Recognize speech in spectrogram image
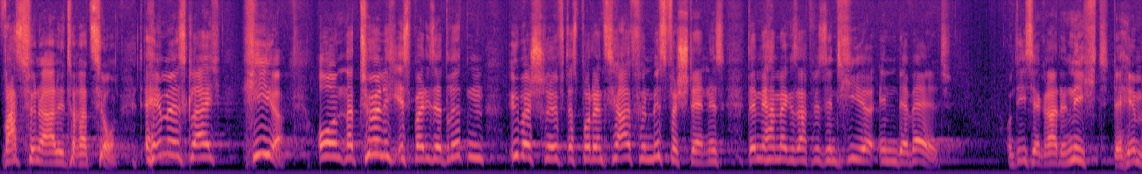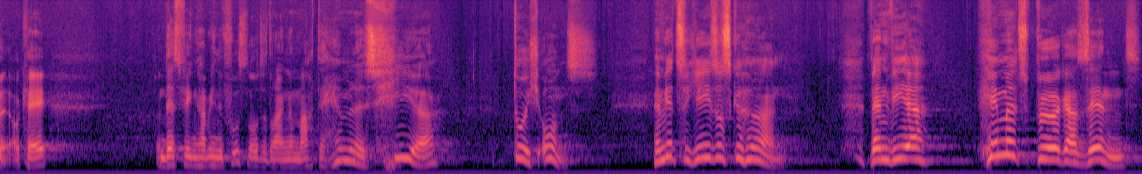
Was für eine Alliteration. Der Himmel ist gleich hier. Und natürlich ist bei dieser dritten Überschrift das Potenzial für ein Missverständnis, denn wir haben ja gesagt, wir sind hier in der Welt. Und die ist ja gerade nicht der Himmel, okay? Und deswegen habe ich eine Fußnote dran gemacht. Der Himmel ist hier durch uns. Wenn wir zu Jesus gehören, wenn wir Himmelsbürger sind,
